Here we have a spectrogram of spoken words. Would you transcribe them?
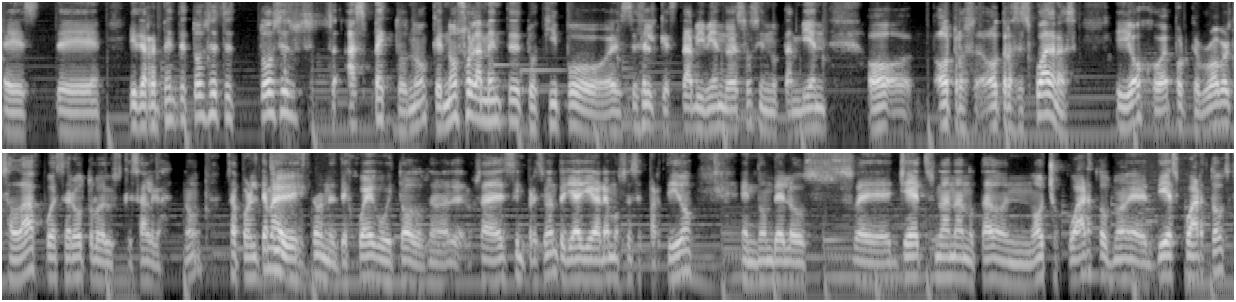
este, y de repente todos, este, todos esos aspectos, ¿no? Que no solamente tu equipo es, el que está viviendo eso, sino también otros, otras escuadras. Y ojo, eh, porque Robert Salah puede ser otro de los que salga, ¿no? O sea, por el tema de decisiones, de juego y todo. O sea, es impresionante. Ya llegaremos a ese partido en donde los eh, Jets no han anotado en ocho cuartos, nueve, diez cuartos,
